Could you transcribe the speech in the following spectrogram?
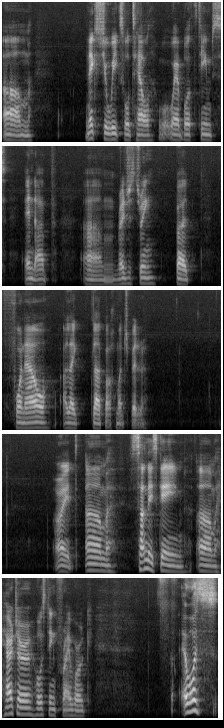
Um, next few weeks will tell where both teams end up um, registering, but for now, I like Gladbach much better. All right, um, Sunday's game, um, Hertha hosting Freiburg. It was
